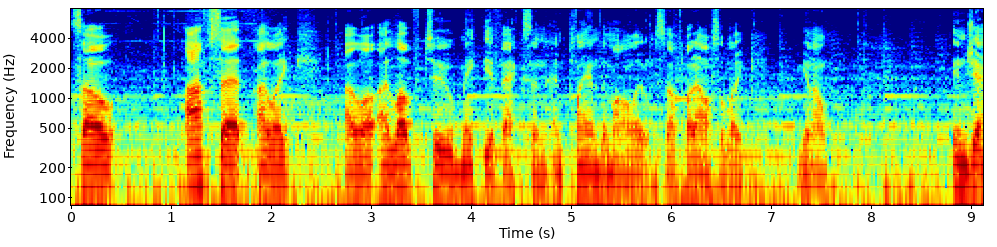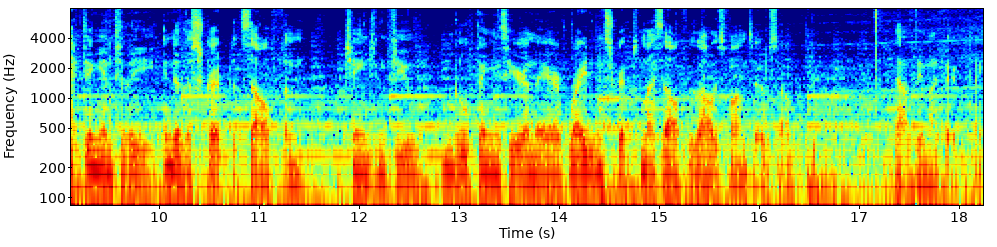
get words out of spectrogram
So offset, I like. I, lo- I love to make the effects and, and plan them all out and stuff, but I also like, you know, injecting into the into the script itself and changing a few little things here and there. Writing scripts myself is always fun too. So that would be my favorite thing.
